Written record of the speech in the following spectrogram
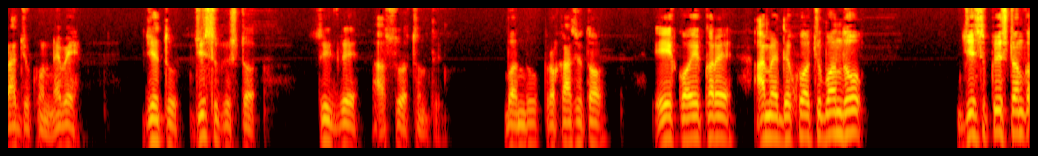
ରାଜ୍ୟକୁ ନେବେ ଯେହେତୁ ଯୀଶୁଖ୍ରୀଷ୍ଟ ଶୀଘ୍ର ଆସୁଅଛନ୍ତି ବନ୍ଧୁ ପ୍ରକାଶିତ ଏକ ଏକରେ ଆମେ ଦେଖୁଅଛୁ ବନ୍ଧୁ ଯୀଶୁଖ୍ରୀଷ୍ଟଙ୍କ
